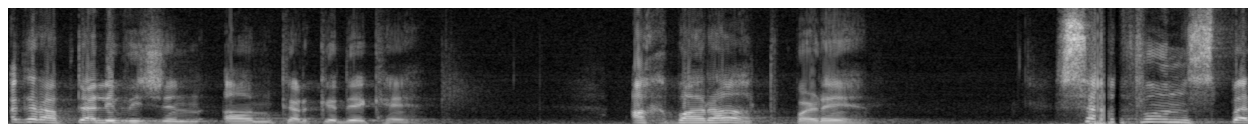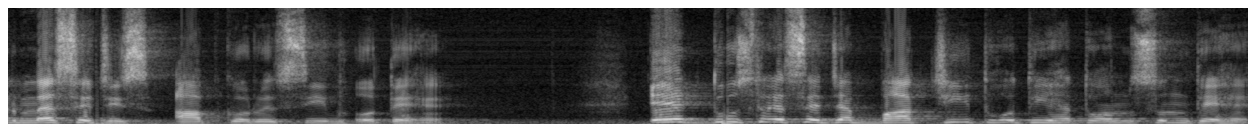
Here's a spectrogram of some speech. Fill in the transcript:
اگر آپ ٹیلی ویژن آن کر کے دیکھیں، اخبارات پڑھیں سیل فونز پر میسیجز آپ کو ریسیو ہوتے ہیں۔ ایک دوسرے سے جب بات چیت ہوتی ہے تو ہم سنتے ہیں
